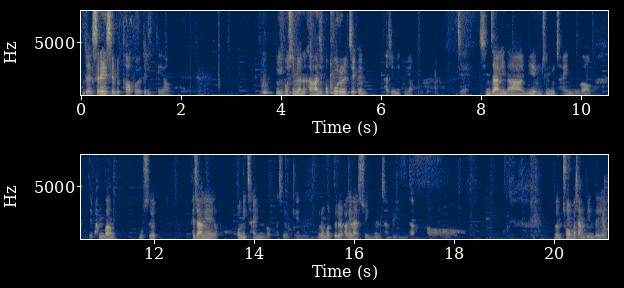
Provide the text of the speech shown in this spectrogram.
먼저 엑스레이실부터 보여드릴게요. 여기 보시면 강아지 복부를 찍은 사진이고요. 이제 신장이나 위에 음식물 차 있는 거, 이제 방광 모습, 대장에 똥이 차 있는 것까지 이렇게 이런 것들을 확인할 수 있는 장비입니다. 이건 초음파 장비인데요.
